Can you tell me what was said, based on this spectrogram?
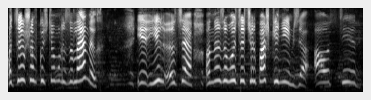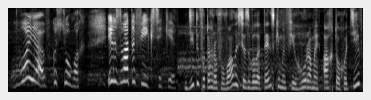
оце що в костюмах зелених, і їх е, це вони зовуться черепашки німзя. А от ці двоє в костюмах їх звати фіксики. Діти фотографувалися з велетенськими фігурами. А хто хотів,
